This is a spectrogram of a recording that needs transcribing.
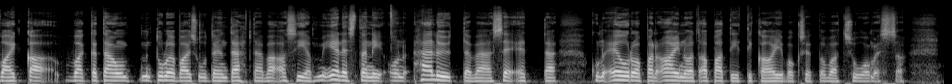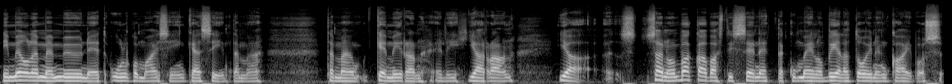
vaikka, vaikka tämä on tulevaisuuteen tähtäävä asia. Mielestäni on hälyttävää se, että kun Euroopan ainoat apatiittikaivokset ovat Suomessa, niin me olemme myyneet ulkomaisiin käsiin tämän, tämän Kemiran eli Jaran. Ja sanon vakavasti sen, että kun meillä on vielä toinen kaivos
